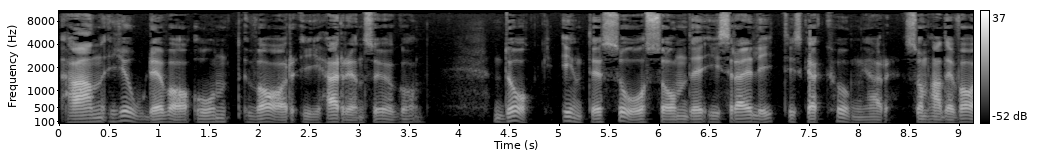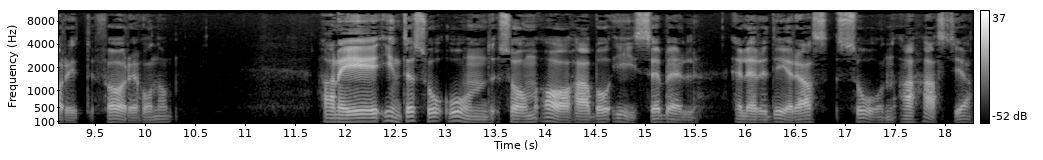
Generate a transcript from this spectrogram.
Han gjorde vad ont var i Herrens ögon, dock inte så som de israelitiska kungar som hade varit före honom. Han är inte så ond som Ahab och Isabel eller deras son Ahasja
